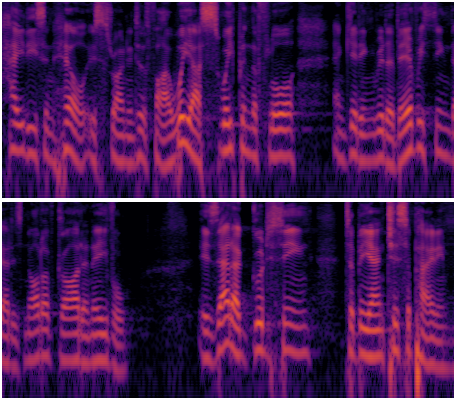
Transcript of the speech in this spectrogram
Hades and hell is thrown into the fire. We are sweeping the floor and getting rid of everything that is not of God and evil. Is that a good thing to be anticipating?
